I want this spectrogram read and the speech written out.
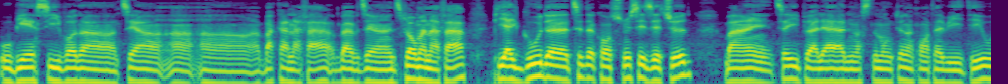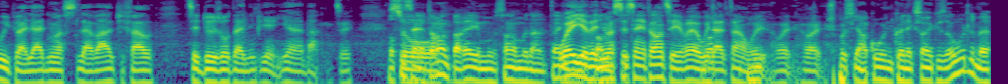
Ou bien s'il va dans, tu sais, en, en, en bac en affaires, ben, veut dire un diplôme en affaires, puis il a le goût de, tu sais, de continuer ses études, ben, tu sais, il peut aller à l'université de Moncton en comptabilité ou il peut aller à l'université de Laval puis faire, deux autres années puis il y a un bac, tu sais. Pour So- Saint-Anne, pareil, moi, dans le temps. Oui, il y avait l'université Saint-Anne, c'est vrai, oui, Ouais. dans le temps, oui, Mm. oui, oui. Je sais pas s'il y a encore une connexion avec eux autres, là,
